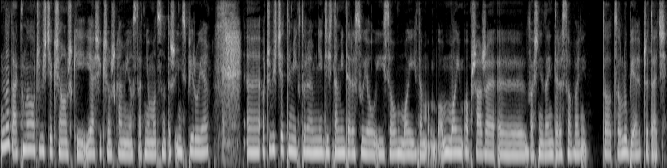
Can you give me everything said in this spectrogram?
No tak, no oczywiście książki. Ja się książkami ostatnio mocno też inspiruję. Eee, oczywiście tymi, które mnie gdzieś tam interesują i są w moich tam, moim obszarze yy, właśnie zainteresowań to, co lubię czytać.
